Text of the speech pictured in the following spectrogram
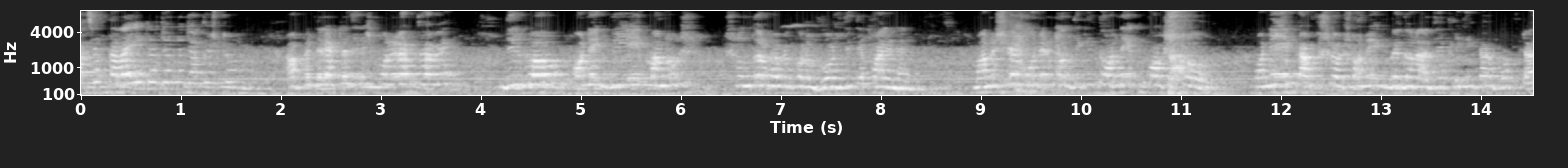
আছেন তারাই এটার জন্য যথেষ্ট। আপনাদের একটা জিনিস মনে রাখতে হবে, দীর্ঘ অনেক দিন মানুষ সুন্দরভাবে কোনো ভোট দিতে পারে নাই। মানুষের মনের মধ্যে কিন্তু অনেক কষ্ট, অনেক আফসোস, অনেক বেদনা যে তিনি তার ভোটটা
